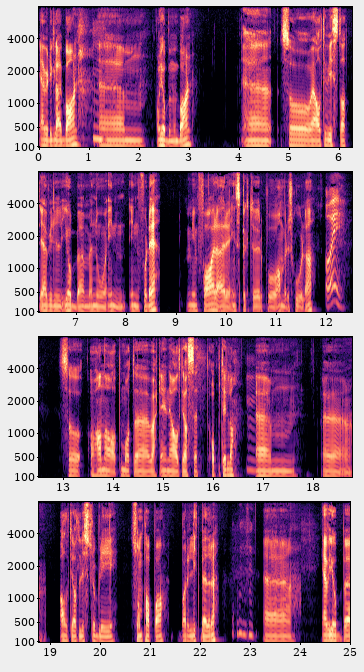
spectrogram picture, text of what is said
jeg er veldig glad i barn, Mm. og jobber med barn. Så jeg har alltid visst at jeg vil jobbe med noe innenfor det. Min far er inspektør på Ammerud skole, Oi! så, og han har på en måte vært en jeg alltid har sett opp til. da. Mm. Um, uh, alltid hatt lyst til å bli som pappa, bare litt bedre. Uh, jeg vil jobbe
